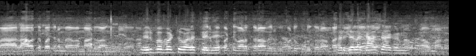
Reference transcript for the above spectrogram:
மா- லாபத்தை பார்த்து நம்ம மாடு வாங்க முடியாதுண்ணா விருப்பப்பட்டு வளர்த்தது விருப்பப்பட்டு வளர்த்துறோம் விருப்பப்பட்டு கொடுக்குறோம். அடுத்தெல்லாம் காசாக்கணும். ஆமாண்ணா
